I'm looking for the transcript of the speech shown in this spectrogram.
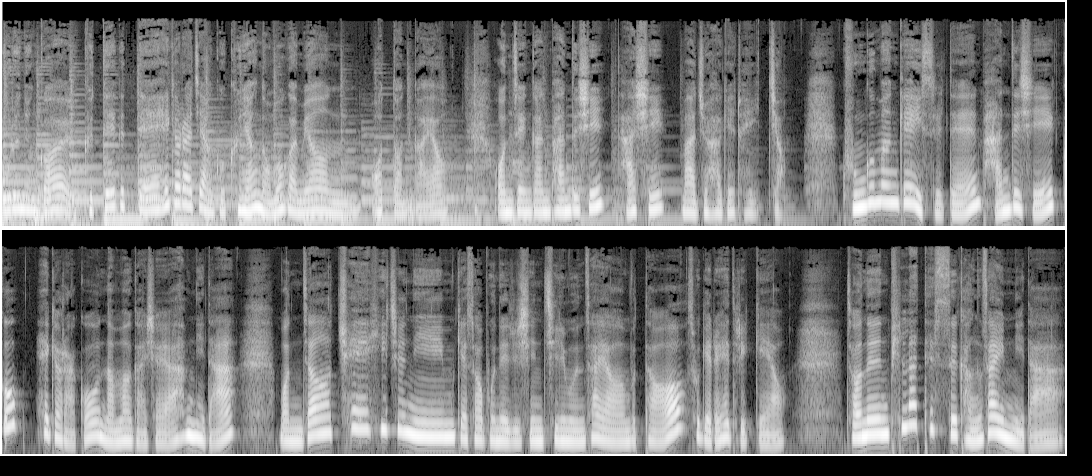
모르는 걸 그때그때 해결하지 않고 그냥 넘어가면 어떤가요? 언젠간 반드시 다시 마주하게 돼 있죠. 궁금한 게 있을 땐 반드시 꼭 해결하고 넘어가셔야 합니다. 먼저 최희주님께서 보내주신 질문 사연부터 소개를 해드릴게요. 저는 필라테스 강사입니다.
